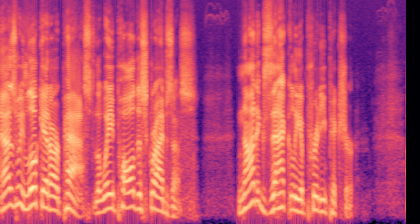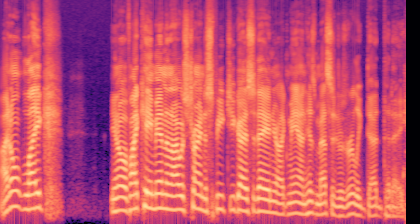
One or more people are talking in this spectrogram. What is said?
as we look at our past, the way Paul describes us, not exactly a pretty picture. I don't like, you know, if I came in and I was trying to speak to you guys today and you're like, man, his message was really dead today.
